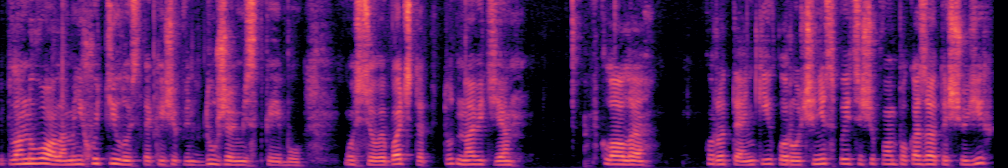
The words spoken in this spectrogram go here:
і планувала, мені хотілося такий, щоб він дуже вмісткий був. Ось, ви бачите, тут навіть я вклала коротенькі, корочені спиці, щоб вам показати, що їх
